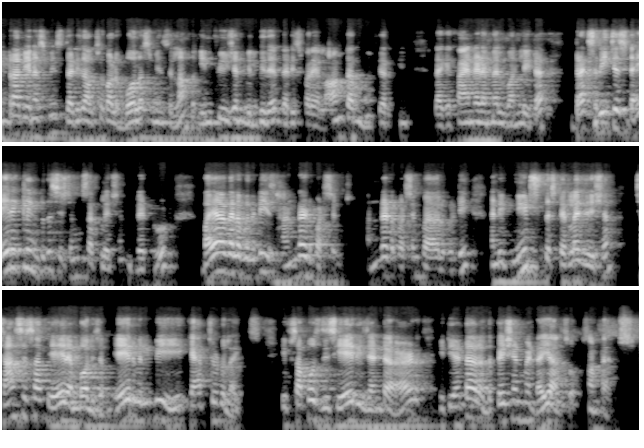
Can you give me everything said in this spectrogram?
intravenous means that is also called a bolus means a lump. Infusion will be there. That is for a long term if you are like a 500 ml 1 liter. Drugs reaches directly into the systemic circulation blood route. Bioavailability is 100 percent 100 percent bioavailability and it needs the sterilization. Chances of air embolism, air will be captured like this. If suppose this air is entered, it enter, the patient may die also sometimes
